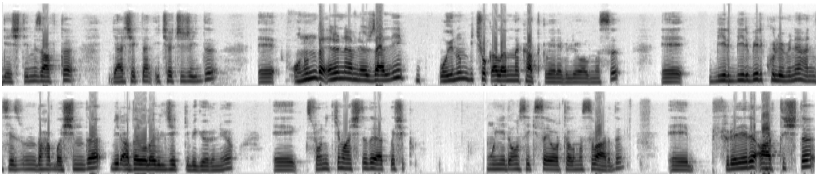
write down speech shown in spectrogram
geçtiğimiz hafta gerçekten iç açıcıydı. E, onun da en önemli özelliği oyunun birçok alanına katkı verebiliyor olması. E, bir bir bir kulübüne hani sezonun daha başında bir aday olabilecek gibi görünüyor. E, son iki maçta da yaklaşık 17-18 sayı ortalaması vardı. E, süreleri artışta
